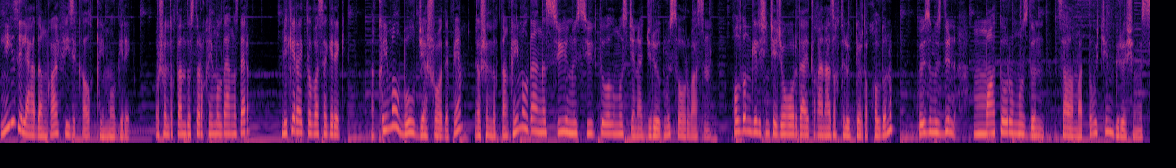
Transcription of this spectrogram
негизи эле адамга физикалык кыймыл керек. Ошондуктан достор кыймылдаңыздар. Бекер айтылбаса керек. Кыймыл бул жашоо деп э? Ошондуктан кыймылдаңыз сүйүңүз сүйүктүү болуңуз жана жүрөгүңүз оорубасын колдон келишинче жогоруда айтылган азык түлүктөрдү колдонуп өзүңүздүн моторуңуздун саламаттыгы үчүн күрөшүңүз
